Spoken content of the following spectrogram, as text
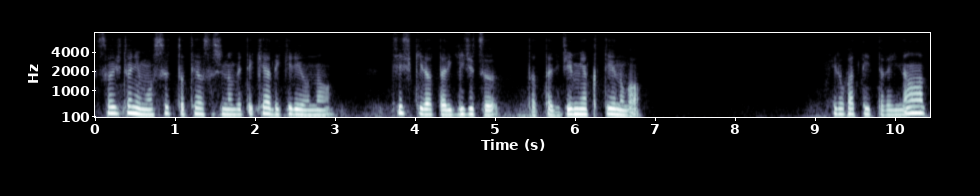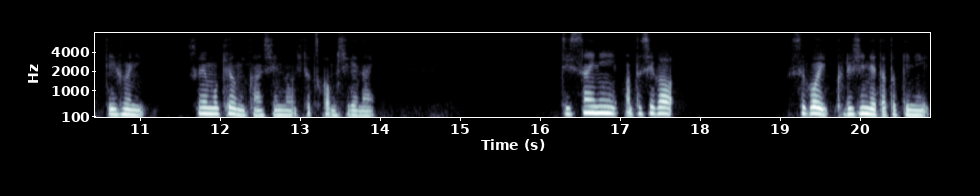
そういう人にもスッと手を差し伸べてケアできるような知識だったり技術だったり人脈っていうのが広がっていったらいいなっていうふうに、それも興味関心の一つかもしれない。実際に私がすごい苦しんでた時に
